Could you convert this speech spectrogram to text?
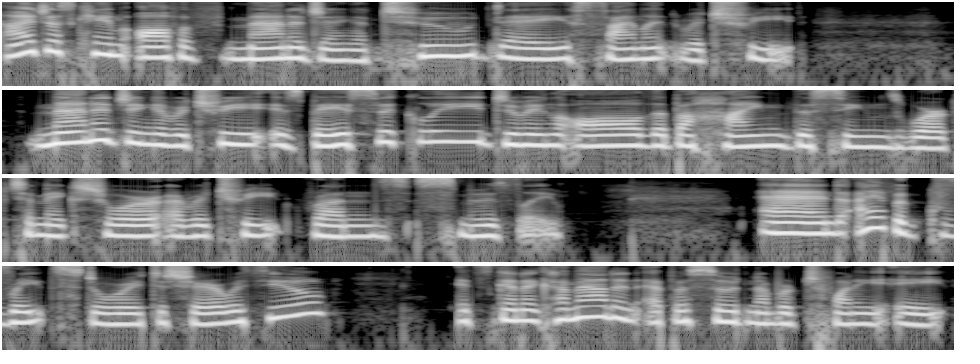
I just came off of managing a two day silent retreat. Managing a retreat is basically doing all the behind the scenes work to make sure a retreat runs smoothly. And I have a great story to share with you. It's going to come out in episode number 28,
